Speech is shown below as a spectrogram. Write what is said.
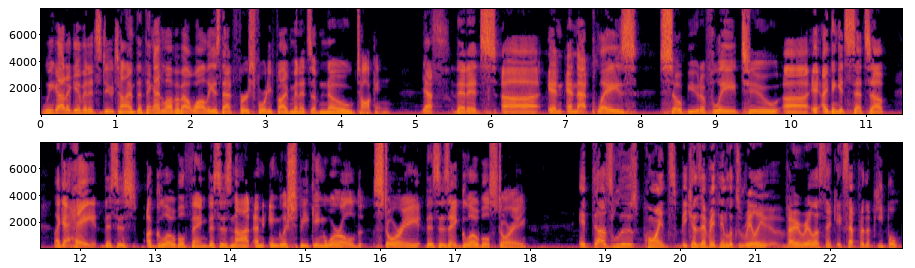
we got to give it its due time. The thing I love about WALL-E is that first forty-five minutes of no talking. Yes. That it's uh, and and that plays so beautifully to. Uh, it, I think it sets up. Like a, hey, this is a global thing. This is not an English speaking world story. This is a global story. it does lose points because everything looks really very realistic except for the people.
